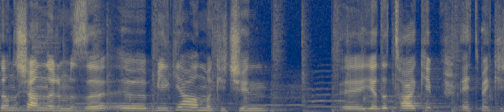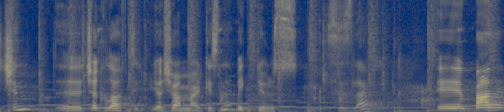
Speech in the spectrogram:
danışanlarımızı e, bilgi almak için e, ya da takip etmek için e, Çakıl Aktif Yaşam Merkezi'ne bekliyoruz. Sizler? Ee, ben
